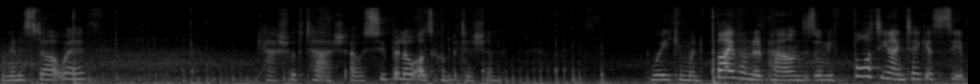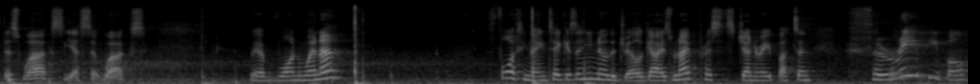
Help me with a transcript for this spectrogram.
We're going to start with Cash with Tash, our super low odds competition. Where you can win £500. It's only 49 tickets. See if this works. Yes, it works. We have one winner. 49 tickets, and you know the drill, guys. When I press this generate button, three people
